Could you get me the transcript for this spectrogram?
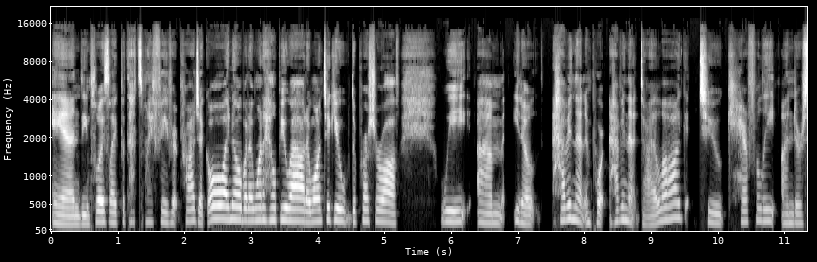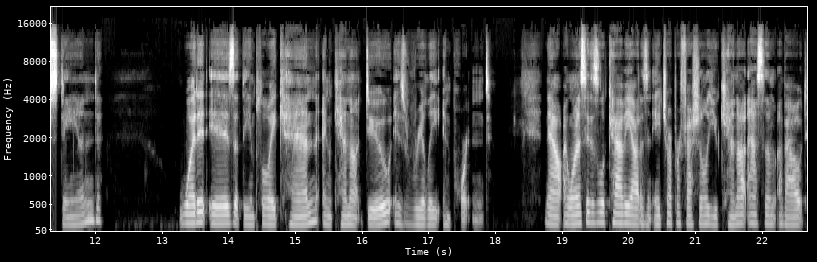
and the employee's like but that's my favorite project. Oh i know but i want to help you out i want to take you the pressure off. We um you know having that important having that dialogue to carefully understand what it is that the employee can and cannot do is really important. Now, I want to say this little caveat as an HR professional, you cannot ask them about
